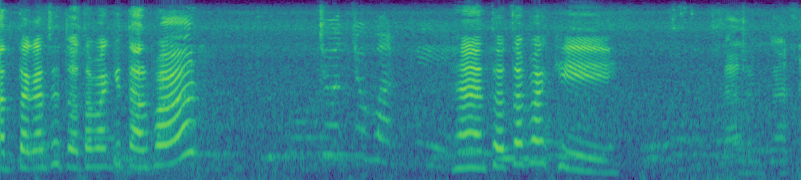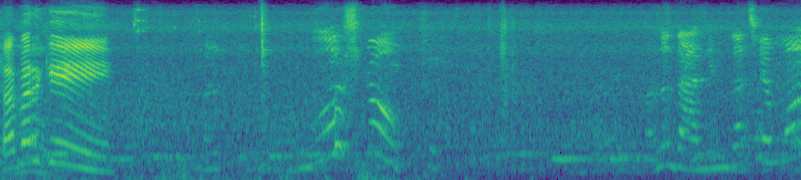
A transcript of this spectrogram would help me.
আত্মা গাছে তোতা পাখি তারপর? হ্যাঁ তোতা পাখি। তারপর কি? ডালিম গাছে মা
